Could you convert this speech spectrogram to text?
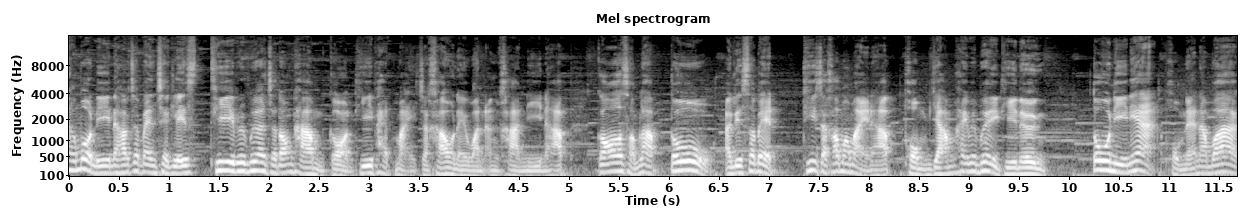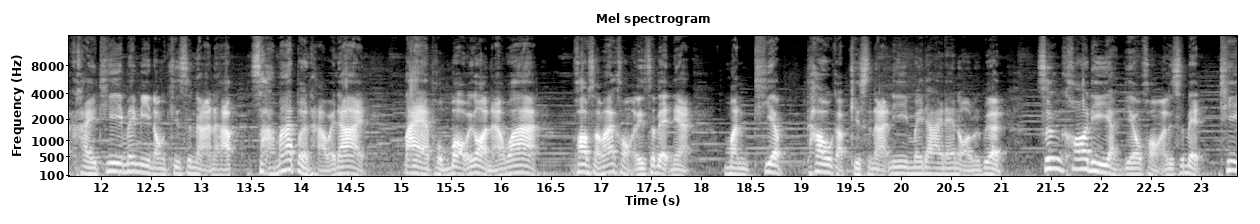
ทั้งหมดนี้นะครับจะเป็นเช็คลิสต์ที่เพื่อนๆจะต้องทำก่อนที่แพทใหม่จะเข้าในวันอังคารนี้นะครับ ก็สำหรับตู้อลิซาเบธที่จะเข้ามาใหม่นะครับ ผมย้ำให้เพื่อนๆอีกทีนึง ตู้นี้เนี่ยผมแนะนำว่าใครที่ไม่มีน้องคิสนะนะครับสามารถเปิดหาไว้ได้ แต่ผมบอกไว้ก่อนนะว่า ความสามารถของอลิซาเบธเนี่ยมันเทียบเท่ากับคิสนะนี่ไม่ได้แน่นอนเพื่อนๆซึ่งข้อดีอย่างเดียวของอลิซาเบธที่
